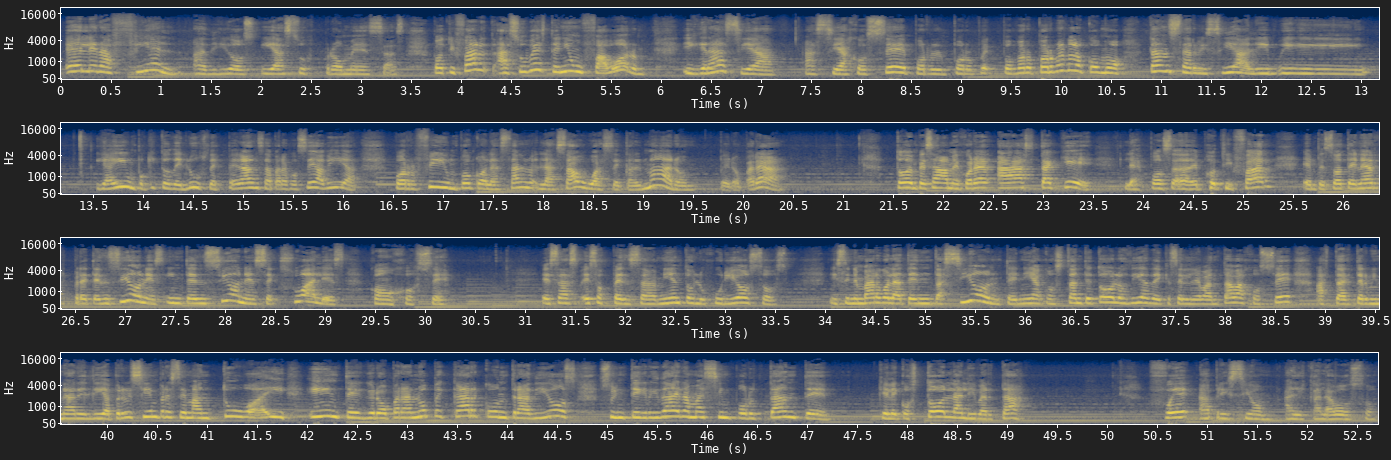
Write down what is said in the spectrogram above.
Él era fiel a Dios y a sus promesas. Potifar a su vez tenía un favor y gracia hacia José por, por, verlo como tan servicial y, ahí un poquito de luz, de esperanza para José había. Por fin un poco las, las aguas se calmaron, pero pará. Todo empezaba a mejorar hasta que la esposa de Potifar empezó a tener pretensiones, intenciones sexuales con José. Esas, esos pensamientos lujuriosos. Y sin embargo la tentación tenía constante todos los días de que se levantaba José hasta terminar el día. Pero él siempre se mantuvo ahí íntegro para no pecar contra Dios. Su integridad era más importante que le costó la libertad. Fue a prisión, al calabozo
